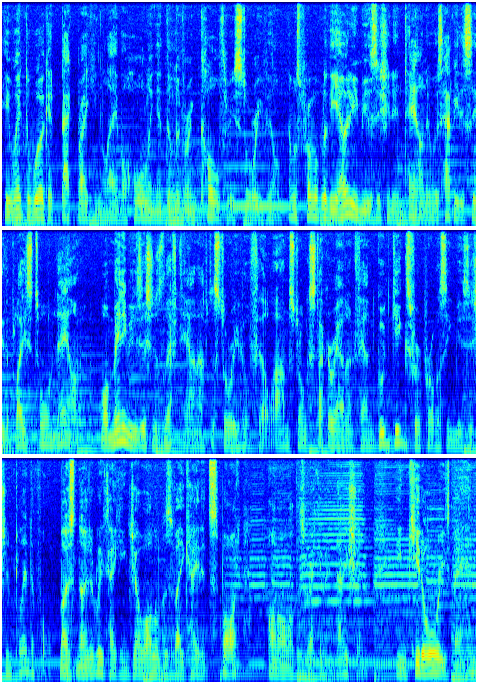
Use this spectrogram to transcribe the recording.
He went to work at backbreaking labour hauling and delivering coal through Storyville and was probably the only musician in town who was happy to see the place torn down. While many musicians left town after Storyville fell, Armstrong stuck around and found good gigs for a promising musician plentiful, most notably taking Joe Oliver's vacated spot on Oliver's recommendation, in Kid Ory's band,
